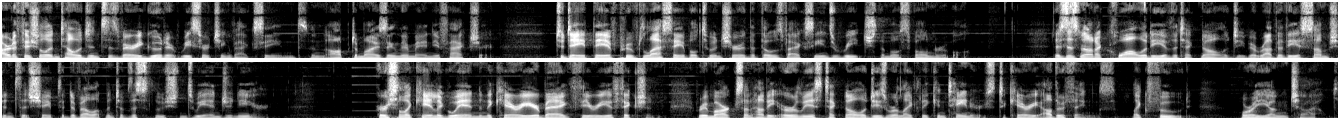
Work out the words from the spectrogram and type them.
Artificial intelligence is very good at researching vaccines and optimizing their manufacture. To date, they have proved less able to ensure that those vaccines reach the most vulnerable. This is not a quality of the technology, but rather the assumptions that shape the development of the solutions we engineer. Ursula K. Le Guin in the carrier bag theory of fiction remarks on how the earliest technologies were likely containers to carry other things, like food or a young child.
